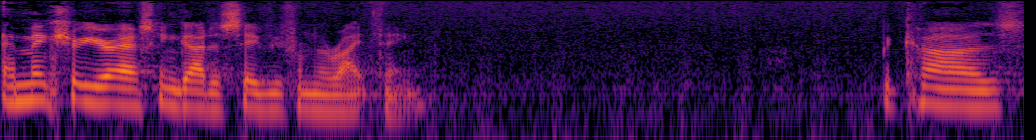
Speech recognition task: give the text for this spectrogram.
and make sure you're asking God to save you from the right thing because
